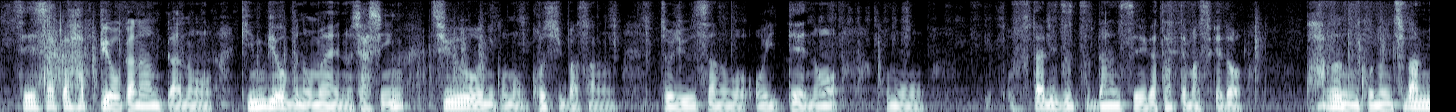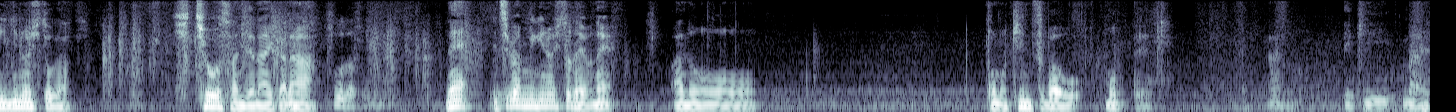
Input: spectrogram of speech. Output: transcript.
制作発表かなんかの金屏風の前の写真中央にこの小芝さん女優さんを置いてのこの2人ずつ男性が立ってますけど多分この一番右の人が市長さんじゃないかな。そうだと思う。ね一番右の人だよね。あのー、この金唾を持って駅前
